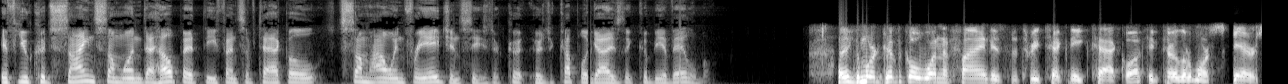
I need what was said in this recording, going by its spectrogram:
if you could sign someone to help at defensive tackle somehow in free agencies? There could, there's a couple of guys that could be available. I think the more difficult one to find is the three technique tackle. I think they're a little more scarce.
